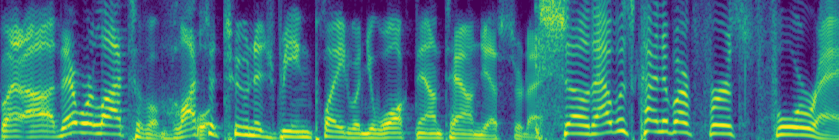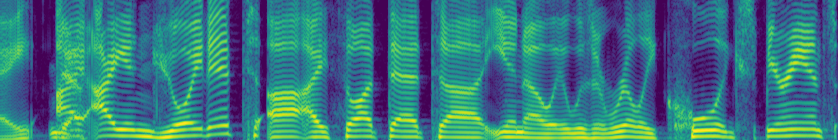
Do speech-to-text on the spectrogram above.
but uh, there were lots of them, lots of tunage being played when you walked downtown yesterday. So that was kind of our first foray. I, Yeah. I enjoyed it. Uh, I thought that, uh, you know, it was a really cool experience.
